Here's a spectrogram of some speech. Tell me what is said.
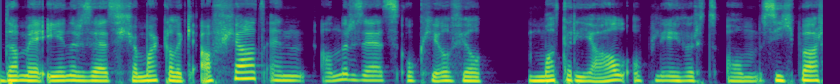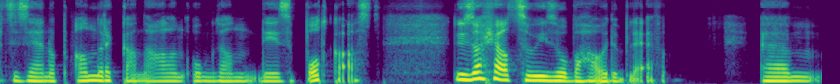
dat mij enerzijds gemakkelijk afgaat en anderzijds ook heel veel materiaal oplevert om zichtbaar te zijn op andere kanalen, ook dan deze podcast. Dus dat gaat sowieso behouden blijven. Um,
